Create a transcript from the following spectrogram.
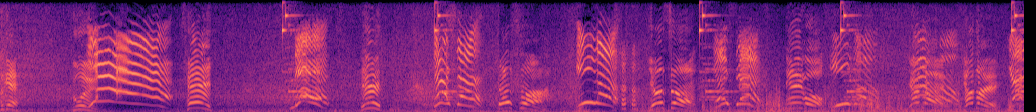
크게. 둘. 예. 셋. 넷. 넷. 다섯. 다섯. 일곱. 여섯. 여섯. 일곱. 일곱. 여덟. 여덟. 여덟.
